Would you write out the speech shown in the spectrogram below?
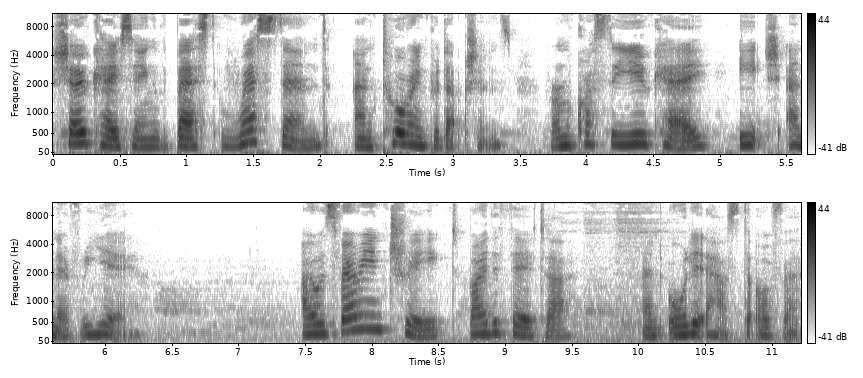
showcasing the best West End and touring productions from across the UK each and every year. I was very intrigued by the theatre and all it has to offer.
